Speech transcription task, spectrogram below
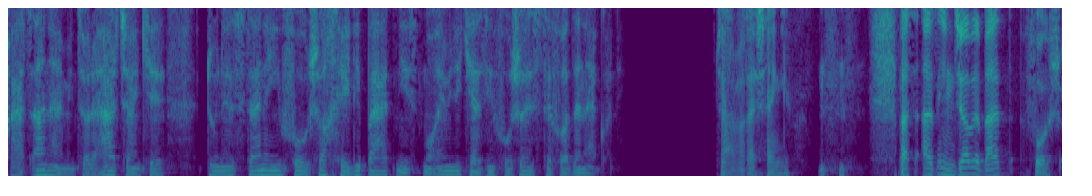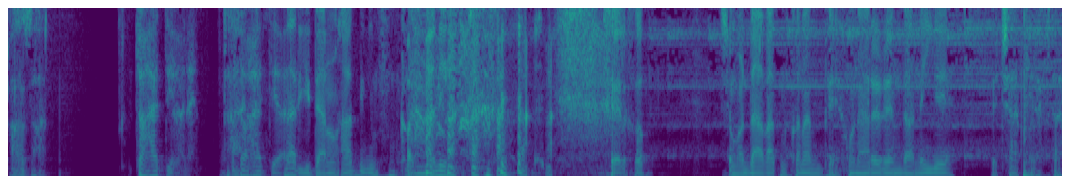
قطعا همینطوره. هرچند که دونستن این فوشا خیلی بد نیست. مهم اینه که از این فوشا استفاده نکنی جرب قشنگی بود. پس از اینجا به بعد فوش آزاد. تا حدی آره. تا حدی. آره. نه دیگه در اون حد دیگه کار نیست. خیلی خوب. شما رو دعوت می‌کنم به هنر رندانه به چپ گرفتن.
